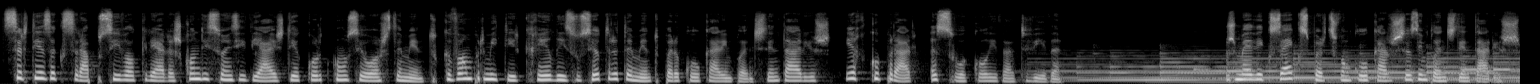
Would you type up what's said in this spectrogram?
De certeza que será possível criar as condições ideais de acordo com o seu orçamento, que vão permitir que realize o seu tratamento para colocar implantes dentários e recuperar a sua qualidade de vida. Os médicos experts vão colocar os seus implantes dentários.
